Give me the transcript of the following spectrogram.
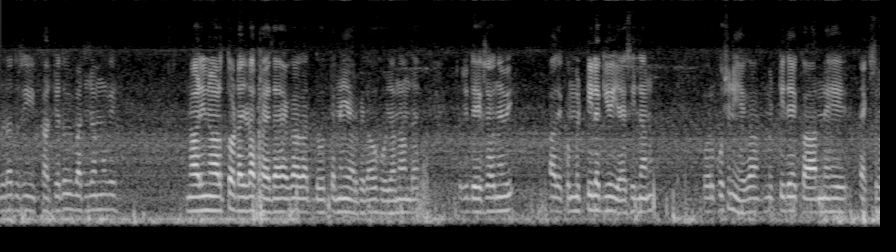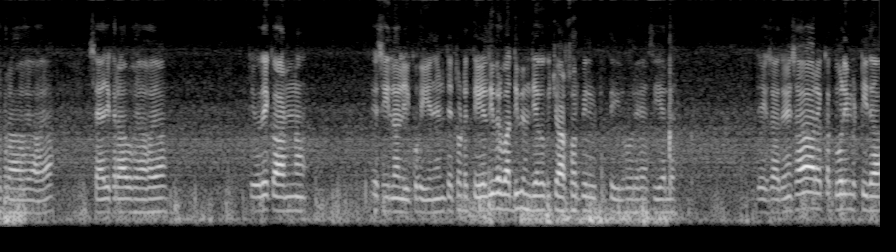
ਜਿਹੜਾ ਤੁਸੀਂ ਖਰਚੇ ਤੋਂ ਵੀ ਬਚ ਜਾਵੋਗੇ, ਨਾਲ ਹੀ ਨਾਲ ਤੁਹਾਡਾ ਜਿਹੜਾ ਫਾਇਦਾ ਹੈਗਾ ਗਾ 2-3000 ਰੁਪਏ ਦਾ ਉਹ ਹੋ ਜਾਂਦਾ ਹੁੰਦਾ। ਤੁਸੀਂ ਦੇਖ ਸਕਦੇ ਹੋ ਵੀ ਆਹ ਦੇਖੋ, ਮਿੱਟੀ ਲੱਗੀ ਹੋਈ ਹੈ ਸੀਲਾਂ ਨੂੰ। ਹੋਰ ਕੁਝ ਨਹੀਂ ਹੈਗਾ। ਮਿੱਟੀ ਦੇ ਕਾਰਨ ਇਹ ਐਕਸਲ ਖਰਾਬ ਹੋਇਆ ਹੋਇਆ ਸਾਈਜ਼ ਖਰਾਬ ਹੋਇਆ ਹੋਇਆ ਤੇ ਉਹਦੇ ਕਾਰਨ ਇਹ ਸੀਲਾਂ ਲੀਕ ਹੋਈ ਜਾਂਦੀਆਂ ਨੇ ਤੇ ਤੁਹਾਡੇ ਤੇਲ ਦੀ ਬਰਬਾਦੀ ਵੀ ਹੁੰਦੀ ਹੈ ਕਿਉਂਕਿ 400 ਰੁਪਏ ਲੀਟਰ ਤੇਲ ਹੋ ਰਿਹਾ ਸੀ ਸੀਐਲ। ਦੇਖ ਸਕਦੇ ਹੋ ਸਾਰੇ ਕੱਦੂ ਵਾਲੀ ਮਿੱਟੀ ਦਾ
